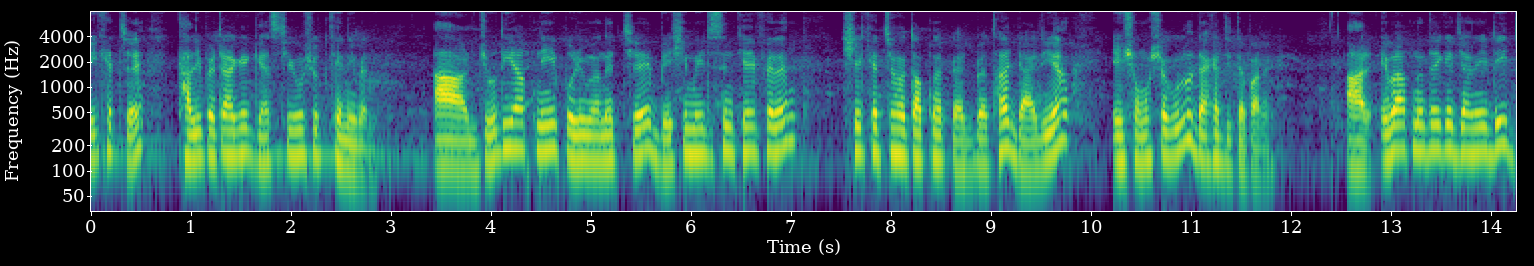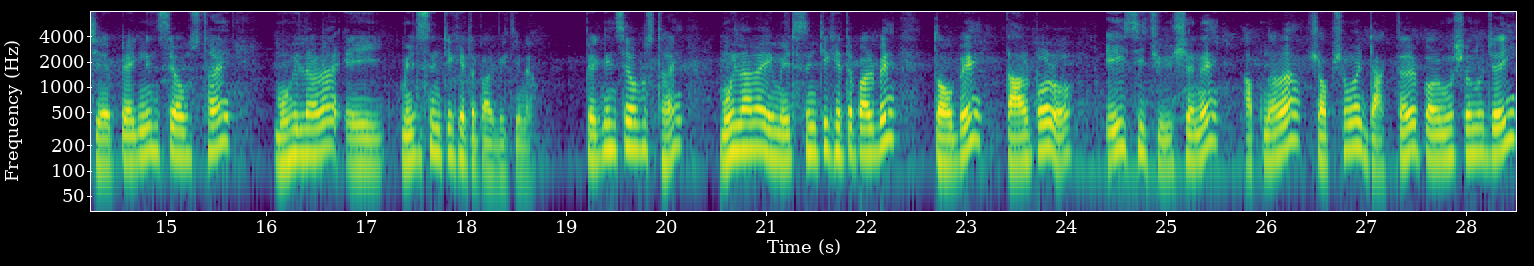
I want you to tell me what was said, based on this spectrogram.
এই ক্ষেত্রে খালি পেটে আগে গ্যাস্ট্রিক ওষুধ খেয়ে নেবেন। আর যদি আপনি পরিমাণের চেয়ে বেশি মেডিসিন খেয়ে ফেলেন, সেক্ষেত্রে হয়তো আপনার পেট ব্যথা ডায়রিয়া এই সমস্যাগুলো দেখা দিতে পারে। আর এবার আপনাদেরকে জানিয়ে দিই যে প্রেগনেন্সি অবস্থায় মহিলারা এই মেডিসিনটি খেতে পারবে কি না প্রেগনেন্সি অবস্থায় মহিলারা এই মেডিসিনটি খেতে পারবে, তবে তারপরও এই সিচুয়েশনে আপনারা সবসময় ডাক্তারের পরামর্শ অনুযায়ী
